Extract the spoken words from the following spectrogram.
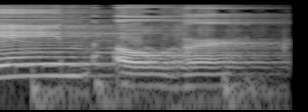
Game over.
